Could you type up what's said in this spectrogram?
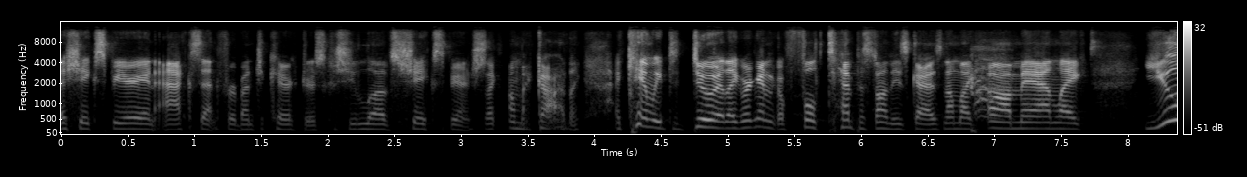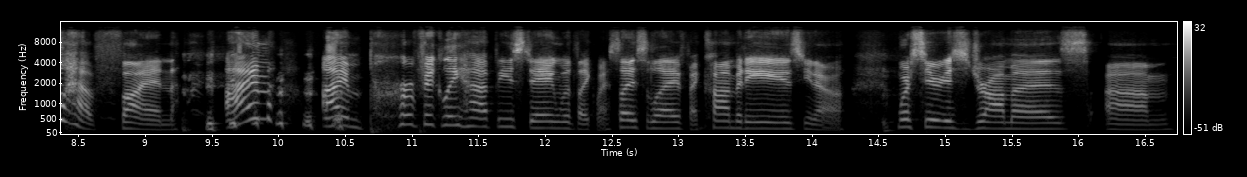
a Shakespearean accent for a bunch of characters because she loves Shakespeare. And she's like, "Oh my god, like I can't wait to do it. Like we're gonna go full Tempest on these guys." And I'm like, "Oh man, like you have fun. I'm I'm perfectly happy staying with like my slice of life, my comedies, you know, more serious dramas. Um,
